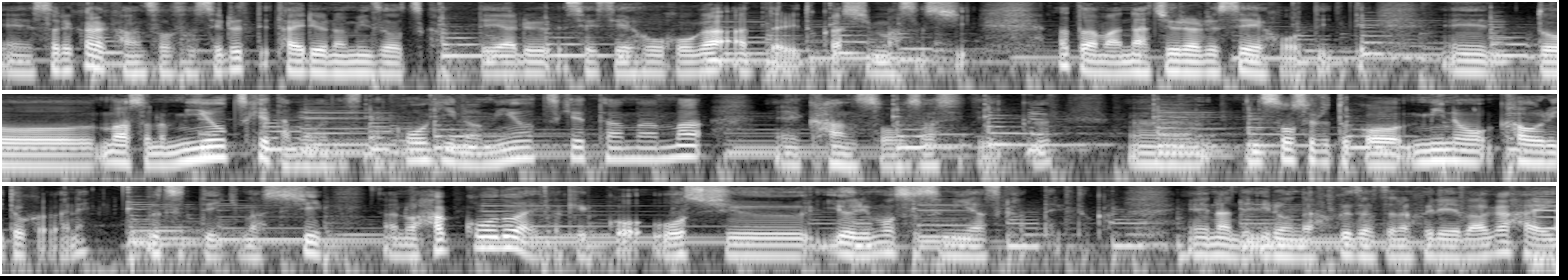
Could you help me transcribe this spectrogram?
えー、それから乾燥させるって大量の水を使ってやる生成方法があったりとかしますし。あとはまあナチュラル製法って言って、えー、っとまあ、その実をつけたままですね。コーヒーの実をつけたまま、え、乾燥させていく。うんそうするとこう実の香りとかがね移っていきますしあの発酵度合いが結構ウォッシュよりも進みやすかったりとか、えー、なんでいろんな複雑なフレーバーが入っ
